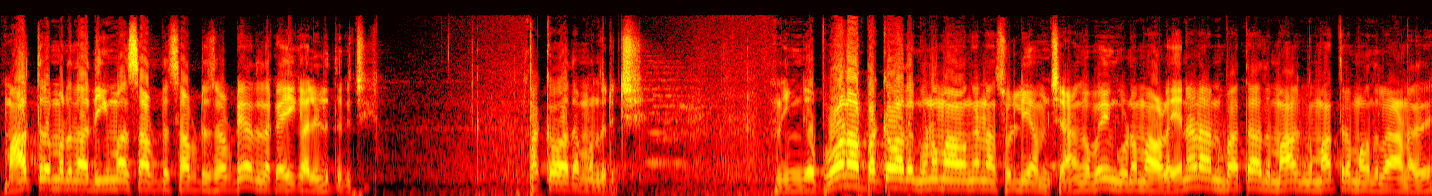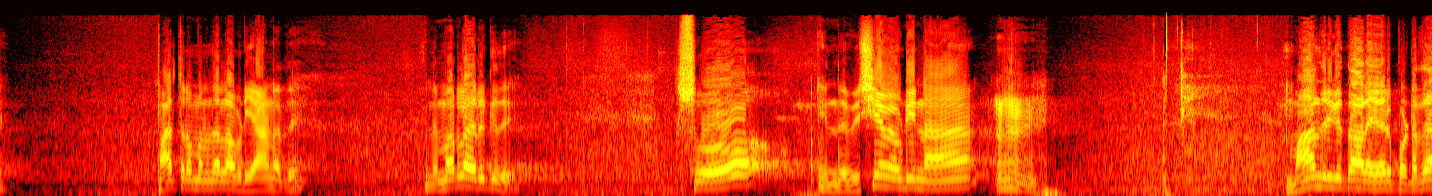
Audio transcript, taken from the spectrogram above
மாத்திரை மருந்து அதிகமாக சாப்பிட்டு சாப்பிட்டு சாப்பிட்டே அதில் கை கால் இழுத்துக்குச்சு பக்கவாதம் வந்துடுச்சு நீங்கள் போனால் பக்கவாதம் குணமாகவங்க நான் சொல்லி அமிச்சேன். அங்கே போய் குணமாகலை என்னடான்னு பார்த்தா அது மா மாத்திரை மருந்தில் ஆனது. மாத்திரை மருந்தால் அப்படி ஆனது. இந்த மாதிரிலாம் இருக்குது. ஸோ இந்த விஷயம் எப்படின்னா மாந்திரிகத்தால் ஏற்பட்டதை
